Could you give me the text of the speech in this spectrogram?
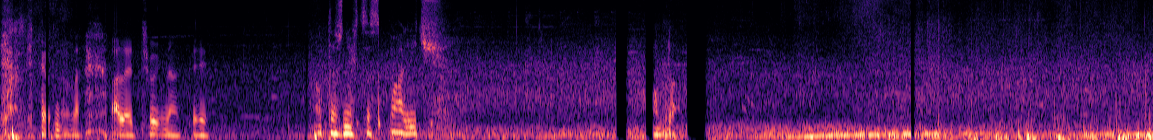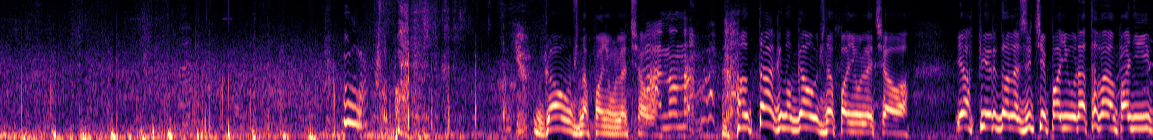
Ja pierdolę, ale czujna ty. On też nie chce spalić. Gałąź na panią leciała. A no no. No tak, no gałąź na panią leciała. Ja pierdolę, życie pani uratowałem, pani...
